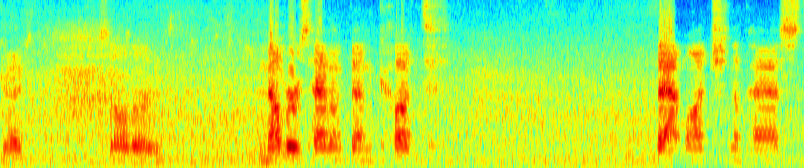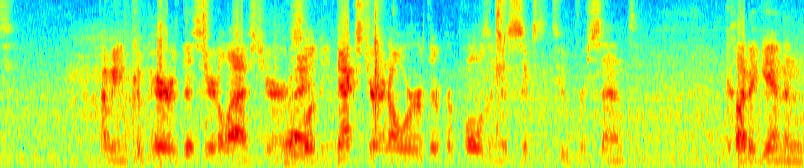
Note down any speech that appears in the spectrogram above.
good. So the numbers haven't been cut that much in the past. I mean, compared this year to last year. So Right. next year, I know we're, they're proposing a 62% cut again in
